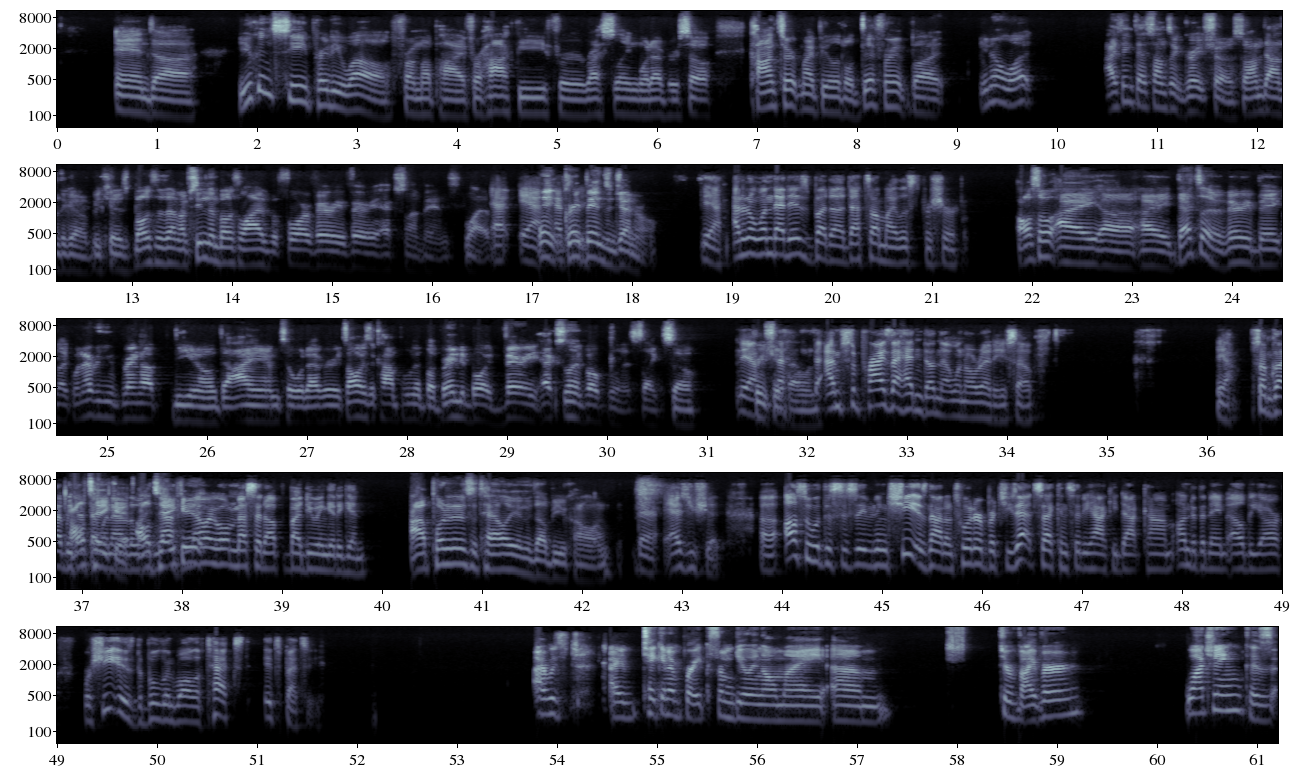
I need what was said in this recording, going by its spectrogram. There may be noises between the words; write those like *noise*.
and uh, you can see pretty well from up high for hockey, for wrestling, whatever. So concert might be a little different, but you know what? I think that sounds like a great show, so I'm down to go because both of them I've seen them both live before. Very, very excellent bands live. Uh, yeah, hey, great bands in general. Yeah, I don't know when that is, but uh, that's on my list for sure also i uh i that's a very big like whenever you bring up the you know the i am to whatever it's always a compliment but brandon boyd very excellent vocalist like so yeah appreciate that, *laughs* that one i'm surprised i hadn't done that one already so yeah so i'm glad we got I'll that one out it. of the way i'll take now, it now i won't mess it up by doing it again I'll put it as a tally in the W column. There, as you should. Uh, also with us this evening, she is not on Twitter, but she's at secondcityhockey.com under the name LBR, where she is the Bullen Wall of Text. It's Betsy. I was I've taken a break from doing all my um survivor watching because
